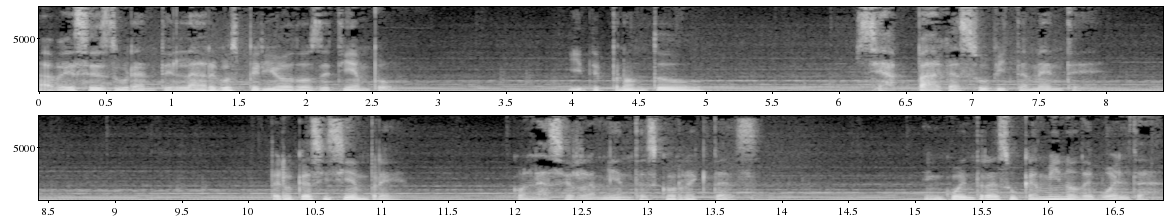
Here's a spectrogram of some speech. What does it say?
a veces durante largos periodos de tiempo, y de pronto se apaga súbitamente. Pero casi siempre, con las herramientas correctas, encuentra su camino de vuelta.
